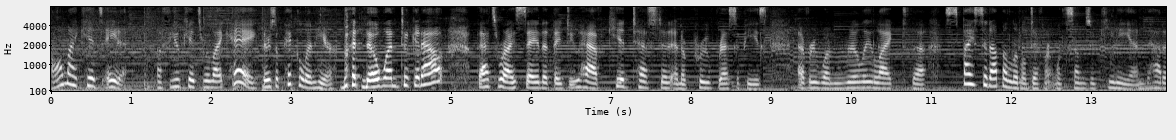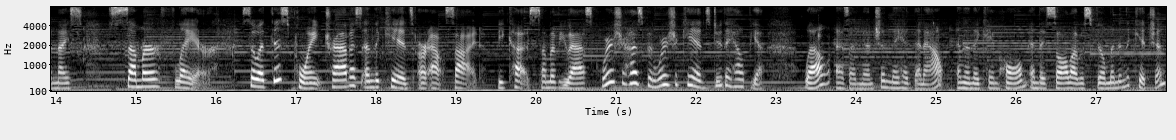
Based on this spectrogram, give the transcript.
all my kids ate it. A few kids were like, hey, there's a pickle in here, but no one took it out. That's where I say that they do have kid tested and approved recipes. Everyone really liked the spice it up a little different with some zucchini and had a nice summer flair. So at this point, Travis and the kids are outside because some of you ask, Where's your husband? Where's your kids? Do they help you? Well, as I mentioned, they had been out and then they came home and they saw I was filming in the kitchen.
